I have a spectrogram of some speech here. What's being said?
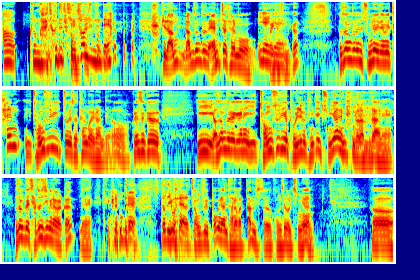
아, 그런가요? 저도 지금 처음 듣는데요. 남, 남성들은 M자 탈모가 예, 있지 예. 않습니까? 여성들은 중년이 되면 탈, 이 정수리 쪽에서 탈모가 일어난대요. 그래서 그, 이 여성들에게는 이 정수리의 볼륨이 굉장히 중요한 거랍니다, 안에. 여성들의 자존심이라고 할까요? 네. 그런데 저도 이번에 알아서 정수리 뽕이라는 단어가 따로 있어요. 검색을 치면. 어,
